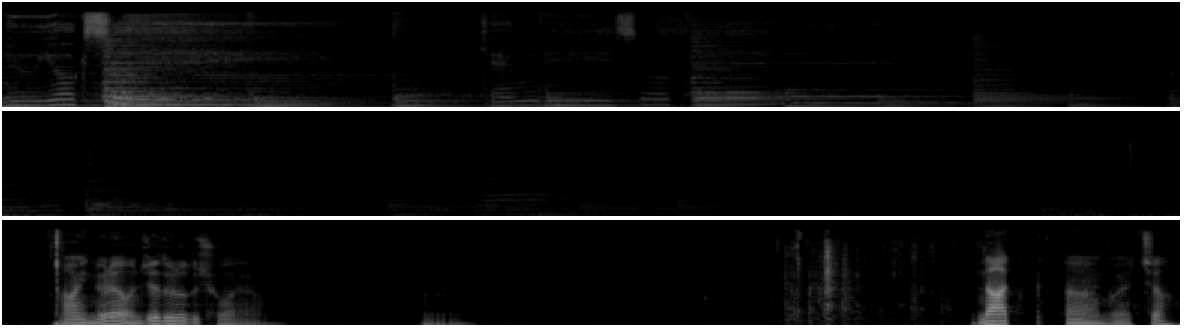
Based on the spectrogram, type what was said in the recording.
New York City can be so pretty from a bird's eye view. 아, 이 노래 언제 들어도 좋아요. 음. Not, 아, 뭐였죠?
